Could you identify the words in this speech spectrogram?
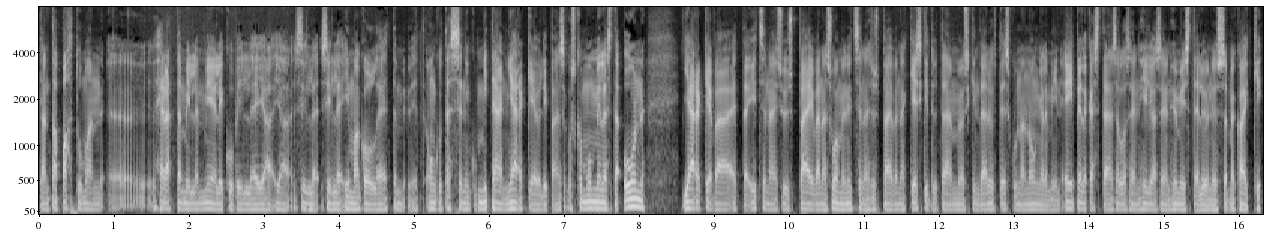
tämän tapahtuman herättämille mielikuville ja, ja sille, sille imagolle, että, että onko tässä niin kuin mitään järkeä ylipäänsä, koska mun mielestä on järkevää, että itsenäisyyspäivänä, Suomen itsenäisyyspäivänä keskitytään myöskin tämän yhteiskunnan ongelmiin, ei pelkästään sellaiseen hiljaiseen hymistelyyn, jossa me kaikki,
